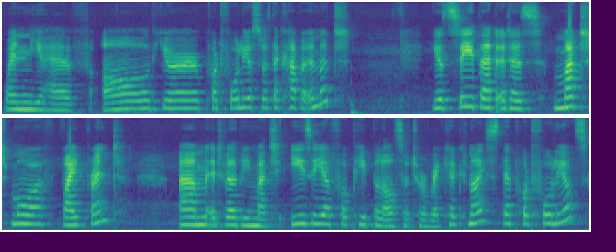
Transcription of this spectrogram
when you have all your portfolios with a cover image, you'll see that it is much more vibrant. Um, it will be much easier for people also to recognize their portfolios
